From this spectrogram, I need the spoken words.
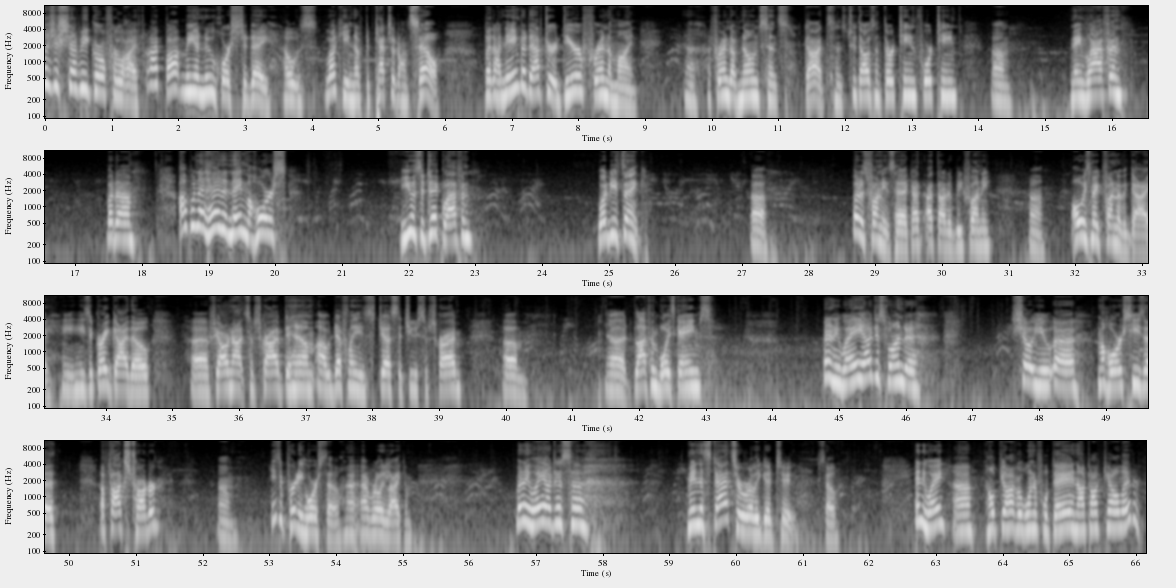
this is Chevy Girl for Life. I bought me a new horse today. I was lucky enough to catch it on sale, but I named it after a dear friend of mine, uh, a friend I've known since God, since 2013, 14. Um, named Laughing. But um, I went ahead and named my horse. You was a dick, Laughing. What do you think? Uh, but it's funny as heck. I, I thought it'd be funny. Uh, always make fun of the guy. He, he's a great guy, though. Uh, if y'all are not subscribed to him, I would definitely suggest that you subscribe. Um, uh, Laughing Boys Games. Anyway, I just wanted to show you uh, my horse. He's a a fox trotter. Um, he's a pretty horse, though. I, I really like him. But anyway, I just uh, mean, the stats are really good too. So, anyway, uh, hope y'all have a wonderful day, and I'll talk to y'all later.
